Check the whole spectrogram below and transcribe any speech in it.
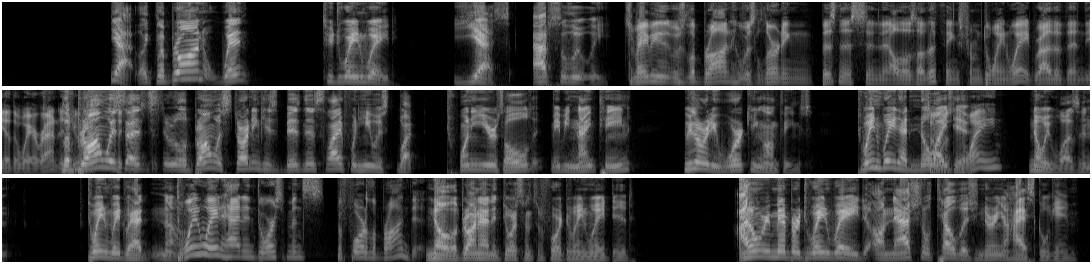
Yeah, like LeBron went to Dwyane Wade. Yes, absolutely. So maybe it was LeBron who was learning business and all those other things from Dwyane Wade rather than the other way around. LeBron was uh. LeBron was starting his business life when he was what twenty years old, maybe nineteen. He was already working on things. Dwyane Wade had no So was idea. Dwyane. No, he wasn't. Dwyane Wade had no. Dwyane Wade had endorsements before LeBron did. No, LeBron had endorsements before Dwyane Wade did. I don't remember Dwyane Wade on national television during a high school game.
